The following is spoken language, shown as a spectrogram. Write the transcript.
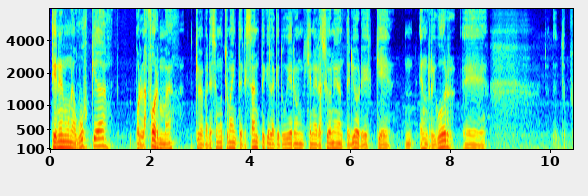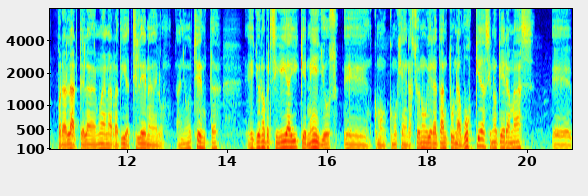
tienen una búsqueda por la forma que me parece mucho más interesante que la que tuvieron generaciones anteriores, que en rigor, eh, por hablarte de la nueva narrativa chilena de los años 80, eh, yo no percibía ahí que en ellos, eh, como, como, generación, hubiera tanto una búsqueda, sino que era más el,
